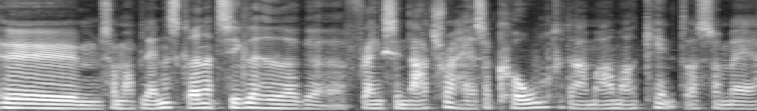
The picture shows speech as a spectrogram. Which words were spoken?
Øh, som har blandt andet skrevet en artikel, der hedder øh, Frank Sinatra Has a Cold, der er meget, meget kendt, og som er,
